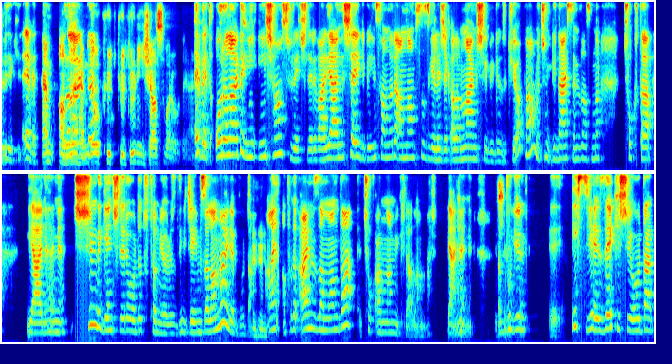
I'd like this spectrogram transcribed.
birikir. Evet. Hem anı hem de Oralarda o kült, kültürün inşası var orada yani. Evet, oralarda in- inşa süreçleri var. Yani şey gibi insanlara anlamsız gelecek alanlarmış gibi gözüküyor. Tamam mı? Çünkü giderseniz aslında çok da yani hani şimdi gençleri orada tutamıyoruz diyeceğimiz alanlar ya burada. Hı hı. Aynı, fakat aynı zamanda çok anlam yüklü alanlar. Yani hani Kesinlikle. bugün e, X, Y, Z kişiyi oradan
